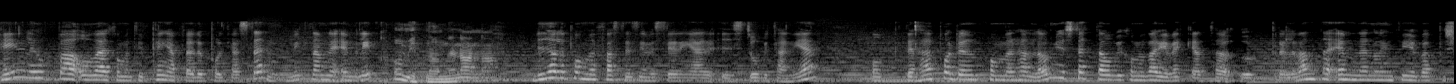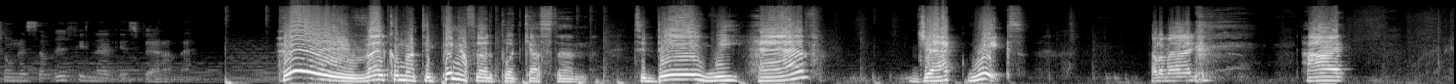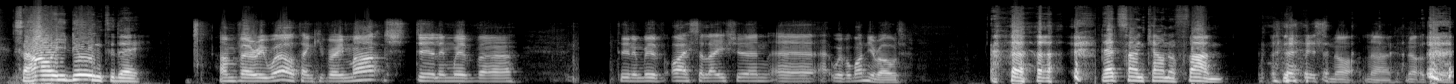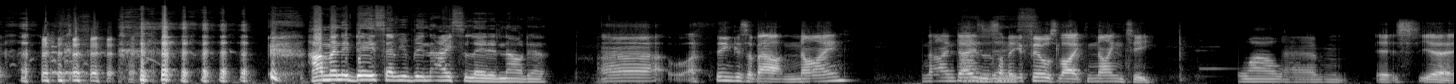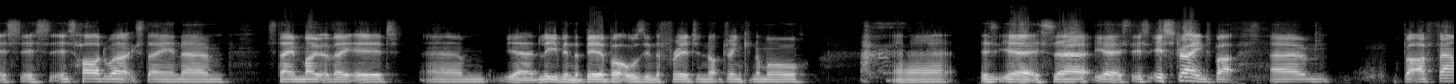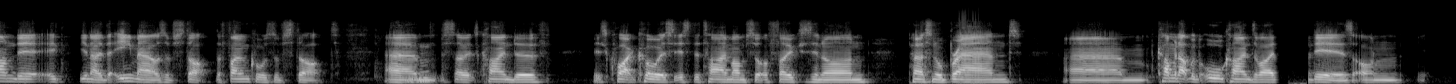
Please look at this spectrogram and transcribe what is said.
Hej allihopa och välkommen till Pengaflödet-podcasten. Mitt namn är Emily. Och mitt namn är Nanna. Vi håller på med fastighetsinvesteringar i Storbritannien. Och den här podden kommer handla om just detta och vi kommer varje vecka ta upp relevanta ämnen och intervjua personer som vi finner inspirerande. Hej! Välkomna till Pengaflödet-podcasten. Today we have Jack Wicks. Hello, mate. Hi. So how are you doing today? I'm very well, thank you very much. Dealing with uh, dealing with isolation uh, with a one-year-old. that sounds kind of fun. it's not, no, not at all. How many days have you been isolated now, there? Uh, I think it's about nine, nine days nine or something. Days. It feels like ninety. Wow. Um, it's yeah, it's it's it's hard work staying um staying motivated. Um, yeah, leaving the beer bottles in the fridge and not drinking them all. Uh, it's, yeah, it's uh, yeah, it's, it's, it's strange, but um, but I've found it, it. You know, the emails have stopped, the phone calls have stopped. Um, mm-hmm. so it's kind of it's quite cool. It's it's the time I'm sort of focusing on personal brand, um, coming up with all kinds of ideas on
